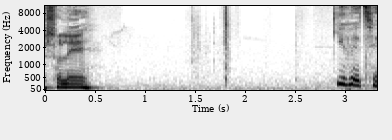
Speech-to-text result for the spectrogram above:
আসলে কি হয়েছে?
